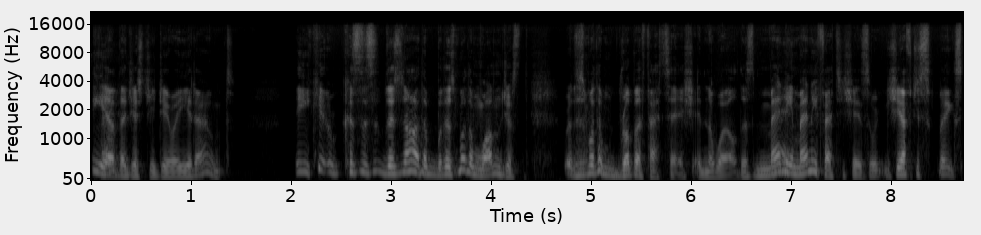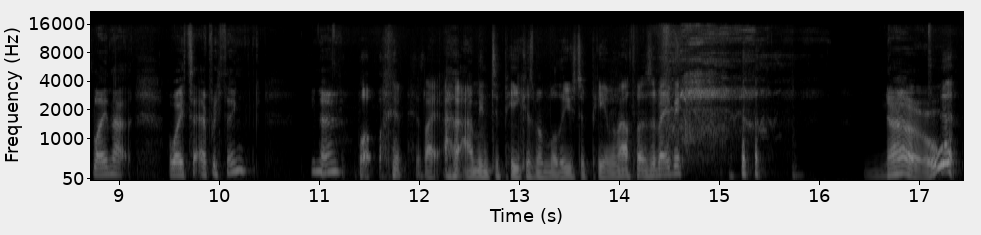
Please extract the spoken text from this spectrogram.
Yeah, they're just you do or you don't. Because there's there's no there's more than one just there's more than rubber fetish in the world. There's many many fetishes. You have to explain that away to everything? You know, what? It's like I- I'm into pee because my mother used to pee in my mouth when I was a baby. No.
